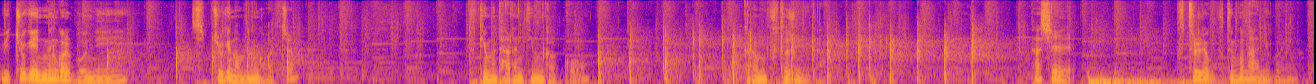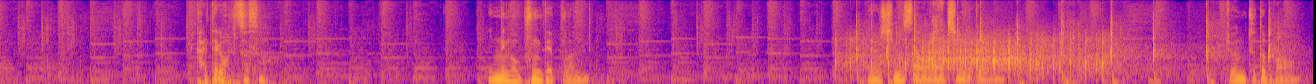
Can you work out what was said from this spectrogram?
위쪽에 있는 걸 보니 집 쪽엔 없는 것 같죠? 두 팀은 다른 팀 같고 그럼 붙어줍니다. 사실 붙으려고 붙은 건 아니고요. 갈 데가 없어서 있는 건 붕대뿐. 열심히 싸워라 친구들. 존 to the 버.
